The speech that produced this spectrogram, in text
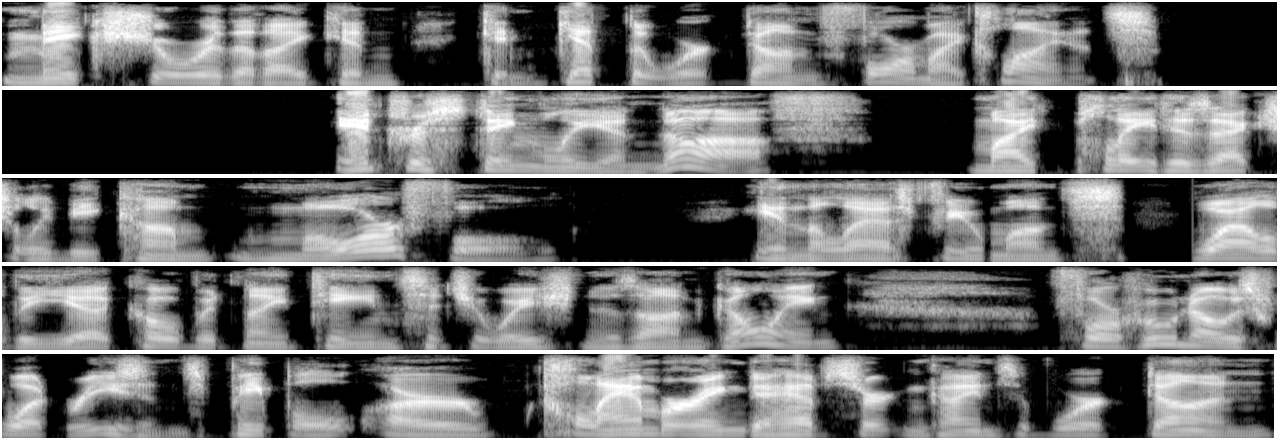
make sure that I can can get the work done for my clients. Interestingly enough, my plate has actually become more full in the last few months while the uh, COVID 19 situation is ongoing for who knows what reasons. People are clamoring to have certain kinds of work done.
